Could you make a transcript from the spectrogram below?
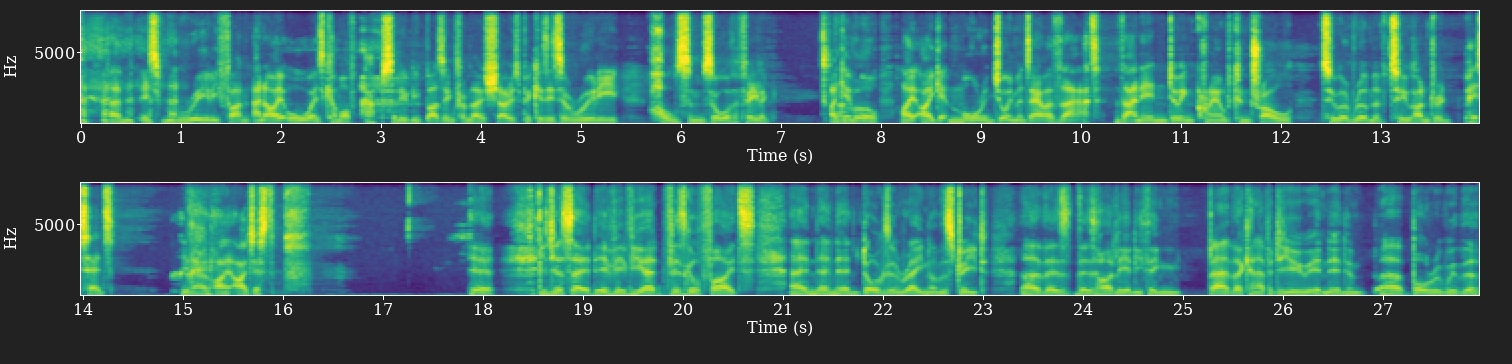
um, it's really fun, and I always come off absolutely buzzing from those shows because it's a really wholesome sort of a feeling. I get more. I, I get more enjoyment out of that than in doing crowd control to a room of two hundred pitheads. You know, I, I just Yeah, you just said if, if you had physical fights and, and, and dogs and rain on the street, uh, there's there's hardly anything bad that can happen to you in in a uh, ballroom with uh,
